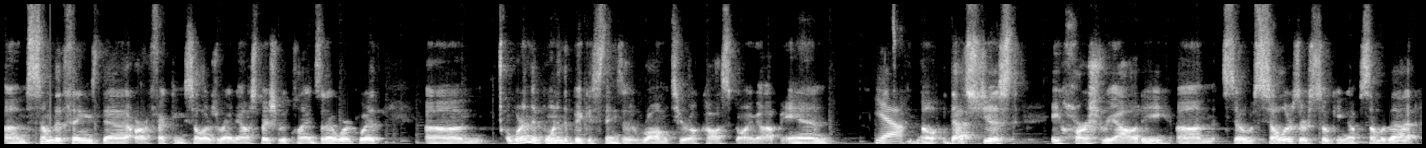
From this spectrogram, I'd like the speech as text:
um, some of the things that are affecting sellers right now, especially with clients that I work with, um, one of the one of the biggest things is raw material costs going up, and yeah, you know, that's just a harsh reality. Um, so sellers are soaking up some of that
